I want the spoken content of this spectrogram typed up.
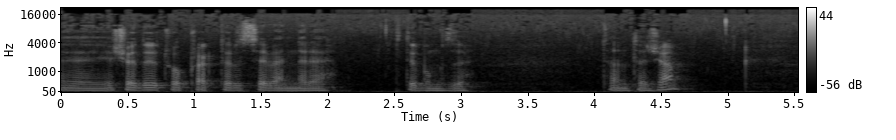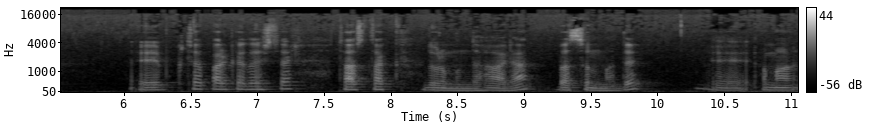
ee, yaşadığı toprakları sevenlere kitabımızı tanıtacağım. Ee, bu kitap arkadaşlar taslak durumunda hala basılmadı. Ee, ama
